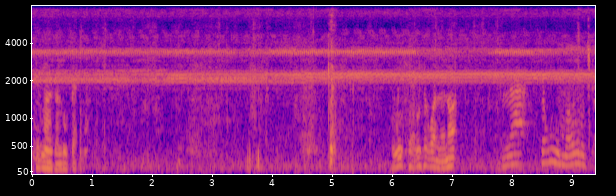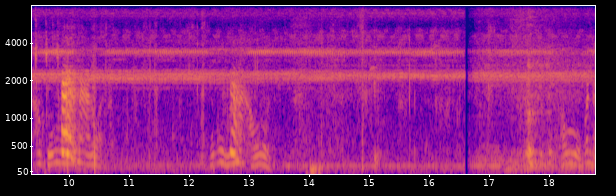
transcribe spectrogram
เจะมากับลูกได้ มันแข็งสักวันเลยเนาะละเจ้าอู้เมาเอาถุงมาหน้าหน่อยเจ้าอู้มาเอาเอาวันไหน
